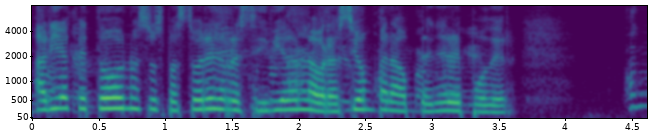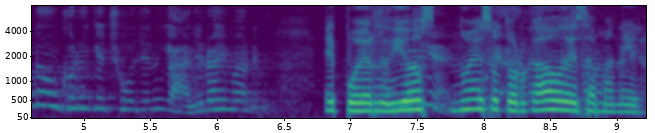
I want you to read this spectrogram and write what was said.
haría que todos nuestros pastores recibieran la oración para obtener el poder. El poder de Dios no es otorgado de esa manera.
